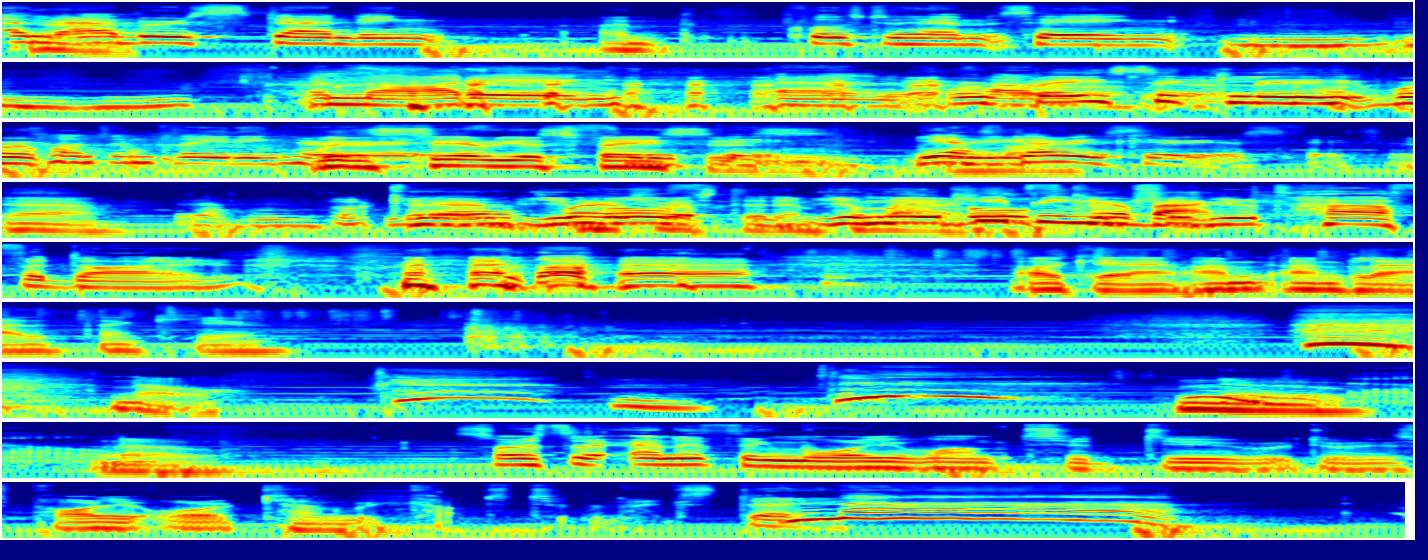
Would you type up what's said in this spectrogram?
And Yeah. Amber's standing and close to him, saying mm mm and nodding, and We're con- basically- con- we're- contemplating her With serious faces. sleeping. Yes, We- very serious faces. yeah. Yeah. Okay, We're- you we're both interested in you may polite. both Keeping your back. contribute half a die. okay, I- I'm I'm glad. Thank you. no. no. No. No. So, is there anything more you want to do during this party, or can we cut to the next day? Nah.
